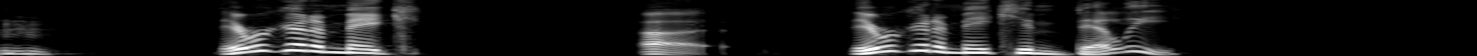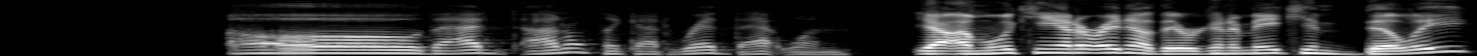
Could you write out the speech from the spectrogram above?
Mm-hmm. They were gonna make uh they were gonna make him Billy. Oh, that I don't think I'd read that one. Yeah, I'm looking at it right now. They were gonna make him Billy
